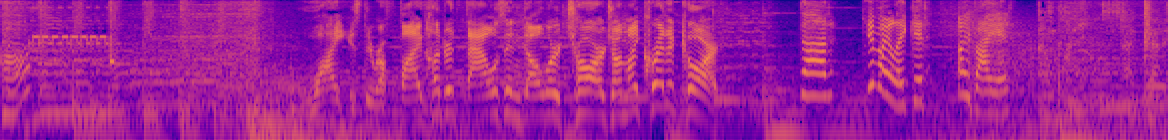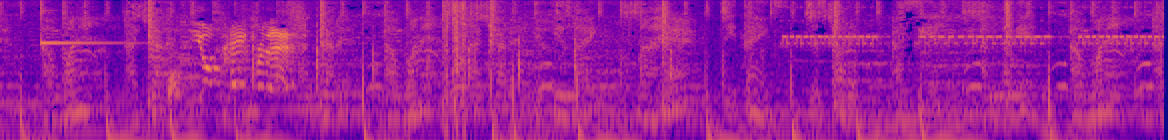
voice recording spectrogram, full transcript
huh? Why is there a $500,000 charge on my credit card? Dad, if I like it, I buy it.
